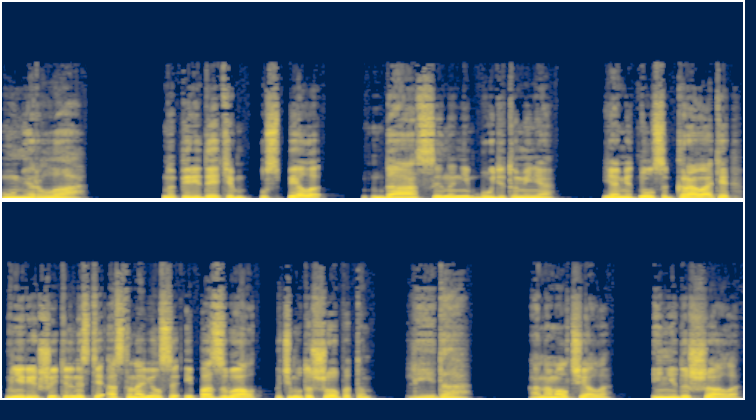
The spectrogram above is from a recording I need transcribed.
Умерла. Но перед этим успела... Да, сына не будет у меня. Я метнулся к кровати, в нерешительности остановился и позвал, почему-то шепотом. «Лида!» Она молчала и не дышала.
